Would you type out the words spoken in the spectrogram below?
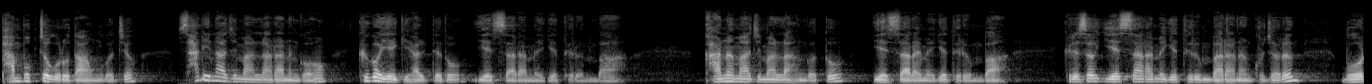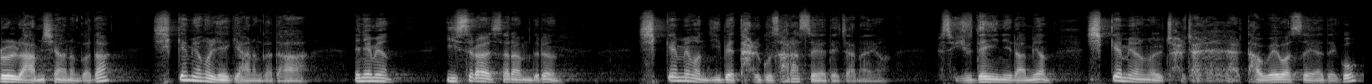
반복적으로 나온 거죠. 살인하지 말라라는 거 그거 얘기할 때도 옛사람에게 들은 바 간음하지 말라 한 것도 옛사람에게 들은 바 그래서 옛사람에게 들은 바라는 구절은 뭐를 암시하는 거다? 십계명을 얘기하는 거다. 왜냐하면 이스라엘 사람들은 십계명은 입에 달고 살았어야 되잖아요. 그래서 유대인이라면 십계명을 잘잘 다 외웠어야 되고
